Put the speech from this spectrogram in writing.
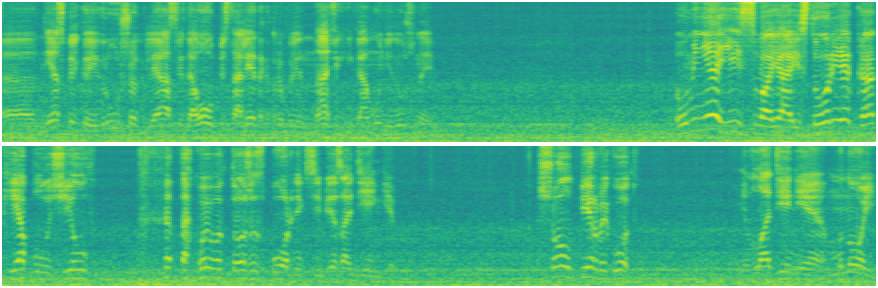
Э, несколько игрушек для светового пистолета, которые были нафиг никому не нужны. У меня есть своя история, как я получил такой вот тоже сборник себе за деньги. Шел первый год владения мной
